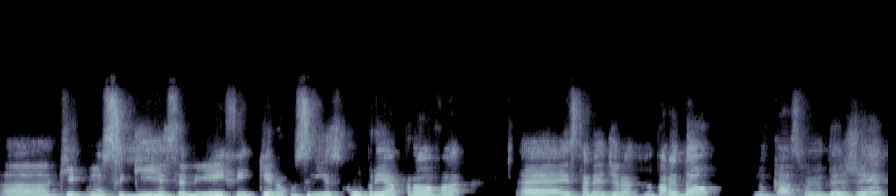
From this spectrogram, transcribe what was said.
uh, que conseguisse ali, enfim, quem não conseguisse cumprir a prova uh, estaria direto no paredão. No caso foi o DG.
